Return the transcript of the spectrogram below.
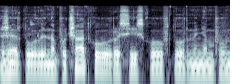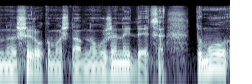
жертвували на початку російського вторгнення широкомасштабно, вже не йдеться. Тому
